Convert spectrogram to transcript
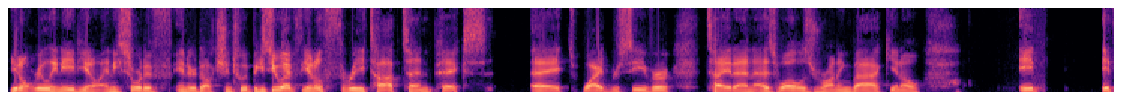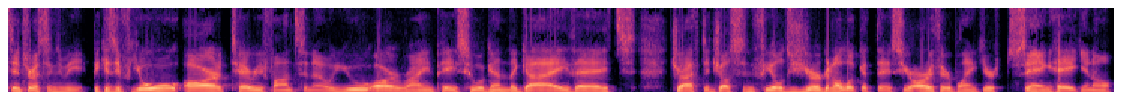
you don't really need you know any sort of introduction to it because you have you know three top ten picks at wide receiver, tight end, as well as running back. You know, it it's interesting to me because if you are Terry Fontenot, you are Ryan Pace, who again the guy that drafted Justin Fields, you're gonna look at this. You're Arthur Blank. You're saying, hey, you know,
